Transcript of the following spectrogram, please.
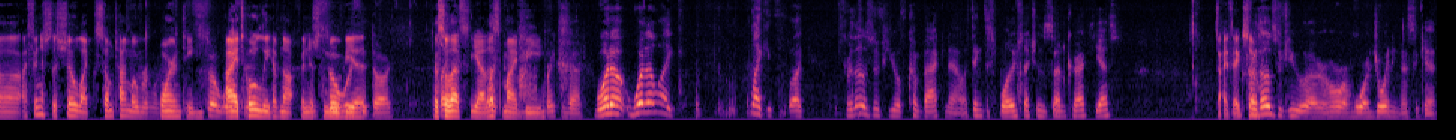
Uh, I finished the show like sometime over quarantine. So worth I it. totally have not It's finished the so movie worth yet. it, dog. so like- that's yeah, that's like, might be. Breaking Bad. What a what a like, like like for those of you who have come back now, I think the spoiler section is done. Correct? Yes. I think so. For those of you who are, who are, joining us again,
